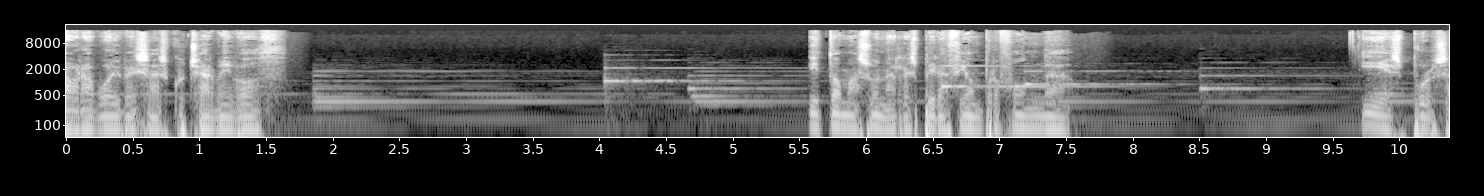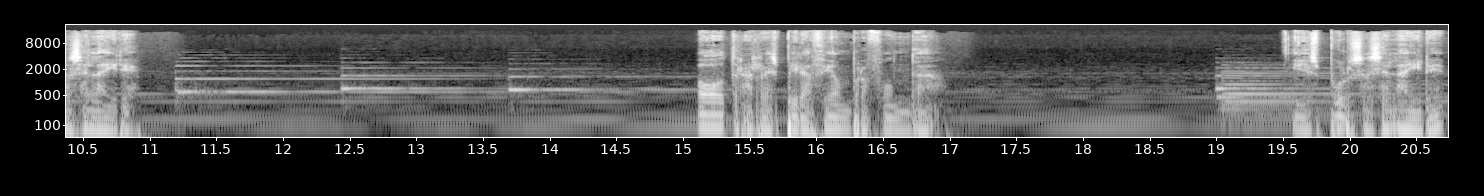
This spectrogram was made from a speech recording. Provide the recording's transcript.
Ahora vuelves a escuchar mi voz. Y tomas una respiración profunda y expulsas el aire. Otra respiración profunda y expulsas el aire.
